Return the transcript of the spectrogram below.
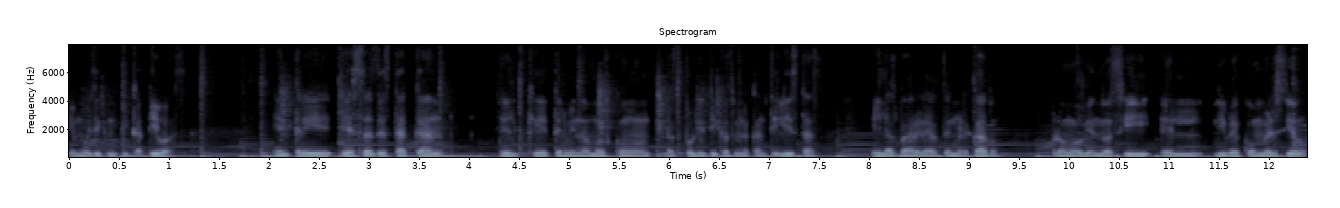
y muy significativas. Entre estas destacan el que terminamos con las políticas mercantilistas y las barreras del mercado, promoviendo así el libre comercio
